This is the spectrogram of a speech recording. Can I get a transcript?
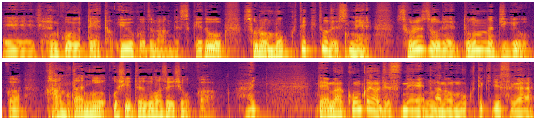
えー、変更予定ということなんですけど、その目的とですね、それぞれどんな事業か簡単に教えていただけますでしょうか？はい。で、まあ、今回のですね、うん、あの、目的ですが、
